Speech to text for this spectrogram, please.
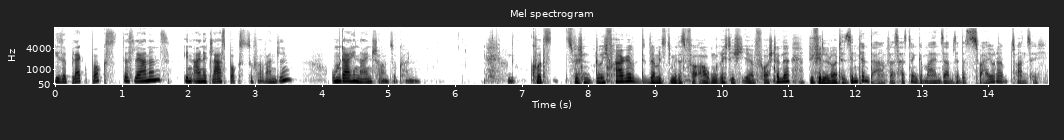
diese Black Box des Lernens in eine Glasbox zu verwandeln, um da hineinschauen zu können. Kurz Zwischendurchfrage, damit ich mir das vor Augen richtig äh, vorstelle. Wie viele Leute sind denn da? Was heißt denn gemeinsam? Sind es zwei oder zwanzig?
